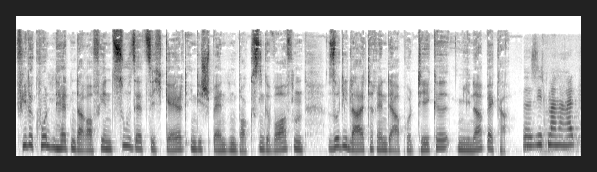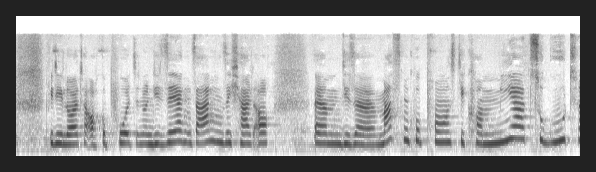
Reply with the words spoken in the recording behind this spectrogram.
Viele Kunden hätten daraufhin zusätzlich Geld in die Spendenboxen geworfen, so die Leiterin der Apotheke Mina Becker. Da sieht man halt, wie die Leute auch gepolt sind. Und die sagen sich halt auch, ähm, diese Maskencoupons, die kommen mir zugute.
